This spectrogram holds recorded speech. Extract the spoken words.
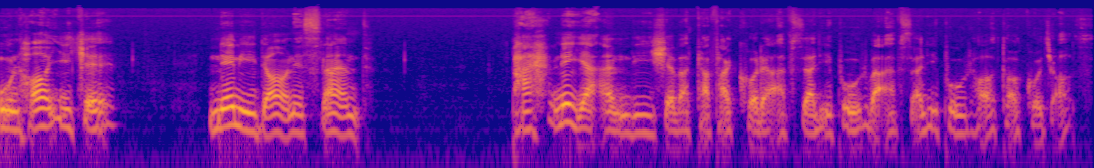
اونهایی که نمی‌دانستند پهنه اندیشه و تفکر افزلی پور و افزلی پورها تا کجاست؟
